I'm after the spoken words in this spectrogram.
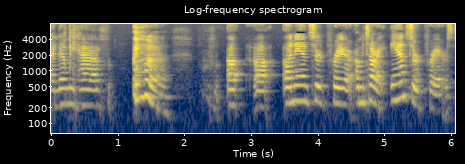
And then we have uh, uh, unanswered prayer. I'm sorry, answered prayers.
